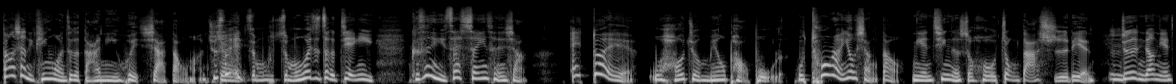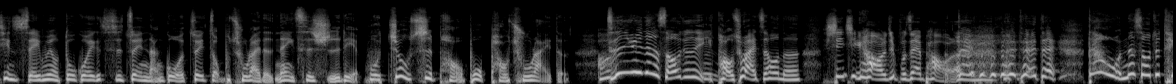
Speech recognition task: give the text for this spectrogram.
当下你听完这个答案，你会吓到吗？就说：“哎、欸，怎么怎么会是这个建议？”可是你再深一层想。哎，对，我好久没有跑步了。我突然又想到年轻的时候重大失恋，嗯、就是你知道年轻谁没有度过一次最难过、最走不出来的那一次失恋？我就是跑步跑出来的，哦、只是因为那个时候就是跑出来之后呢，嗯、心情好了就不再跑了。对对对对对。但我那时候就听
